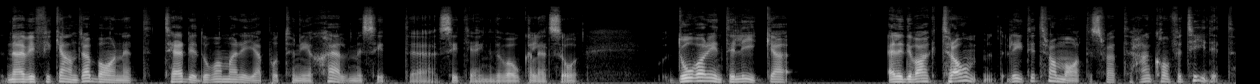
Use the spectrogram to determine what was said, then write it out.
När vi fick andra barnet, Teddy, då var Maria på turné själv med sitt, eh, sitt gäng, The Vocalettes. Och då var det inte lika eller det var traum, riktigt traumatiskt för att han kom för tidigt.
